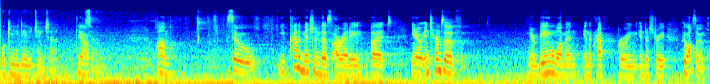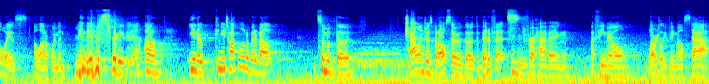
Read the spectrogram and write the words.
what can you do to change that? Yeah. So, um, so you kind of mentioned this already, but you know, in terms of you know being a woman in the craft brewing industry who also employs a lot of women mm-hmm. in the industry. Yeah. Um, you know, can you talk a little bit about some of the challenges, but also the the benefits mm-hmm. for having a female, largely female staff?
